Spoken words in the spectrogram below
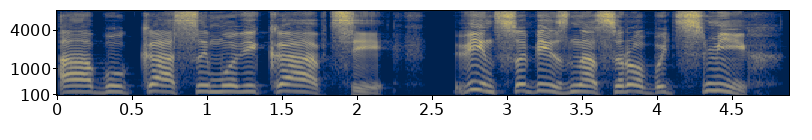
а букасимові капці. Він собі з нас робить сміх.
